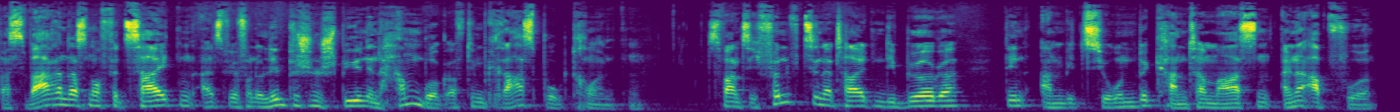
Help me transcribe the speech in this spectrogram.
Was waren das noch für Zeiten, als wir von Olympischen Spielen in Hamburg auf dem Grasburg träumten? 2015 erteilten die Bürger den Ambitionen bekanntermaßen eine Abfuhr.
